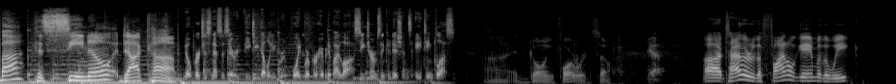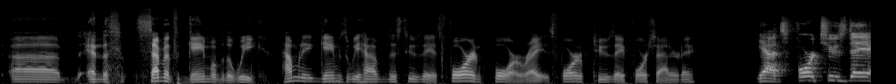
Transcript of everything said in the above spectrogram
ChumbaCasino.com. No purchase necessary. VGW. Void were prohibited by law. See terms and conditions. 18 plus. Uh, and going forward, so yeah. Uh, Tyler, the final game of the week uh, and the seventh game of the week. How many games do we have this Tuesday? It's four and four, right? It's four Tuesday, four Saturday. Yeah, it's four Tuesday.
